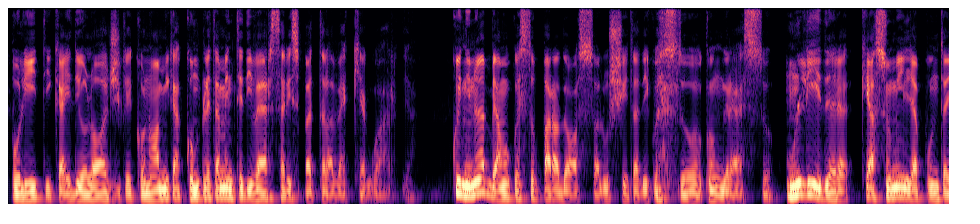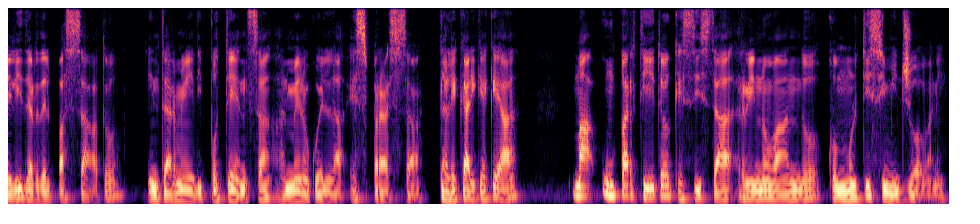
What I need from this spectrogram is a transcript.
politica, ideologica, economica completamente diversa rispetto alla vecchia guardia. Quindi noi abbiamo questo paradosso all'uscita di questo congresso, un leader che assomiglia appunto ai leader del passato, in termini di potenza, almeno quella espressa dalle cariche che ha, ma un partito che si sta rinnovando con moltissimi giovani,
